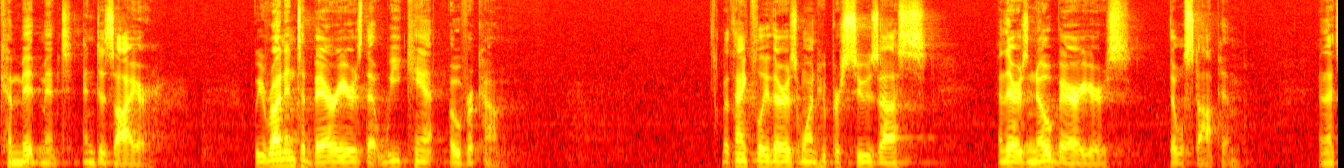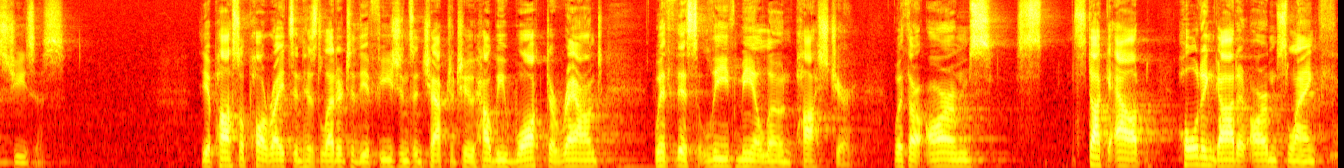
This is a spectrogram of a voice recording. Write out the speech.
commitment and desire. We run into barriers that we can't overcome. But thankfully, there is one who pursues us, and there is no barriers that will stop him and that's Jesus. The Apostle Paul writes in his letter to the Ephesians in chapter 2 how we walked around with this leave me alone posture, with our arms stuck out, holding God at arm's length.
